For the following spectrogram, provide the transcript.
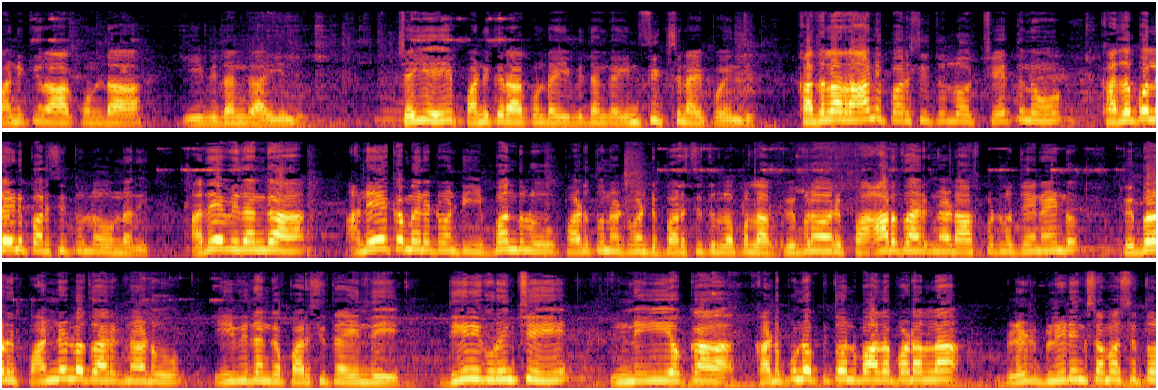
పనికి రాకుండా ఈ విధంగా అయ్యింది చెయ్యి పనికి రాకుండా ఈ విధంగా ఇన్ఫెక్షన్ అయిపోయింది. కదలరాని పరిస్థితుల్లో చేతిను కదపలేని పరిస్థితుల్లో ఉన్నది. అదే విధంగా అనేకమైనటువంటి ఇబ్బందులు పడుతున్నటువంటి పరిస్థితుల లోపల ఫిబ్రవరి ఆరు తారీఖు నాడు హాస్పిటల్లో జాయిన్ అయ్యిండు. ఫిబ్రవరి పన్నెండో తారీఖు నాడు ఈ విధంగా పరిస్థితి అయింది. దీని గురించి నీ యొక్క కడుపు నొప్పితో బాధపడాలనా బ్లడ్ బ్లీడింగ్ సమస్యతో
